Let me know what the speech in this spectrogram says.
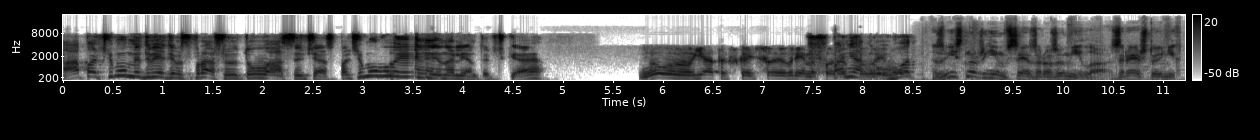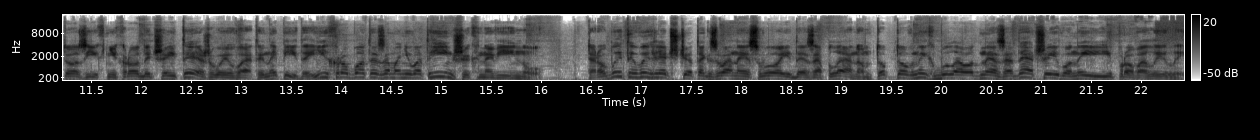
а почему Медведев спрашивает у вас сейчас? Почему вы не на ленточке, а? Ну, я, так сказать, в своє время... по- Понятно, вот Звісно ж, їм все зрозуміло. Зрештою, ніхто з їхніх родичей теж воювати не піде. Їх робота заманювати інших на війну. Та робити вигляд, що так зване СВО йде за планом, тобто в них була одна задача, і вони її провалили.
